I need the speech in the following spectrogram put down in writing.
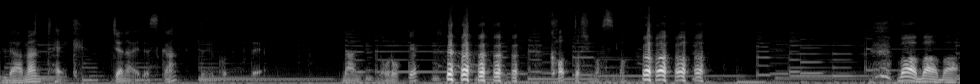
ラマンテイクじゃないですか？ということで。何のろけ？カットしますよ。まあまあまあ。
